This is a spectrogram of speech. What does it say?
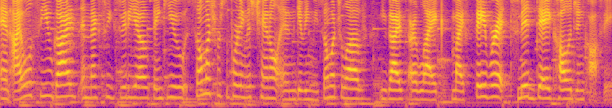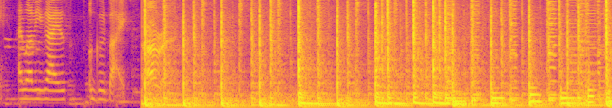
and I will see you guys in next week's video. Thank you so much for supporting this channel and giving me so much love. You guys are like my favorite midday collagen coffee. I love you guys. Goodbye. All right. Thank you.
